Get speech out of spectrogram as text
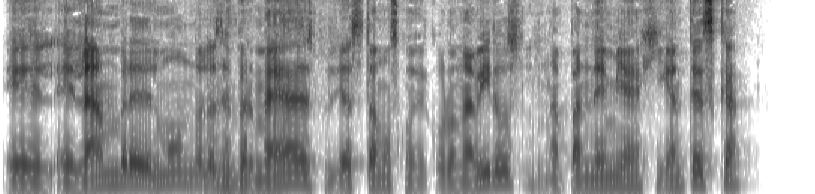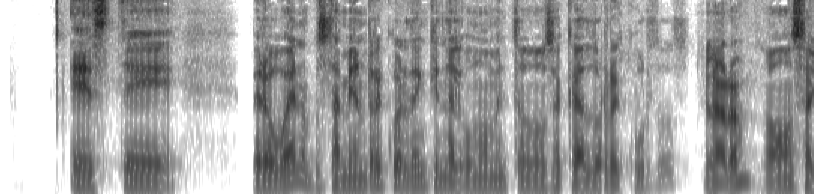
el, el, hambre del mundo, las enfermedades, pues ya estamos con el coronavirus, una pandemia gigantesca. Este, pero bueno, pues también recuerden que en algún momento vamos a sacar los recursos. Claro. No vamos a,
